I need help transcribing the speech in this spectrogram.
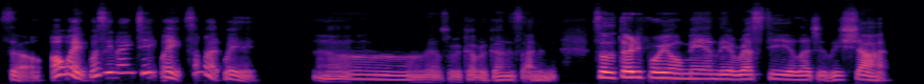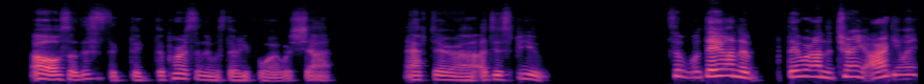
So, oh wait, was he 19? Wait, somebody, wait. Oh, there was a recovered gun inside him. So the 34 year old man, the arrestee allegedly shot Oh, so this is the, the, the person who was 34 was shot after uh, a dispute. So they on the they were on the train arguing.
